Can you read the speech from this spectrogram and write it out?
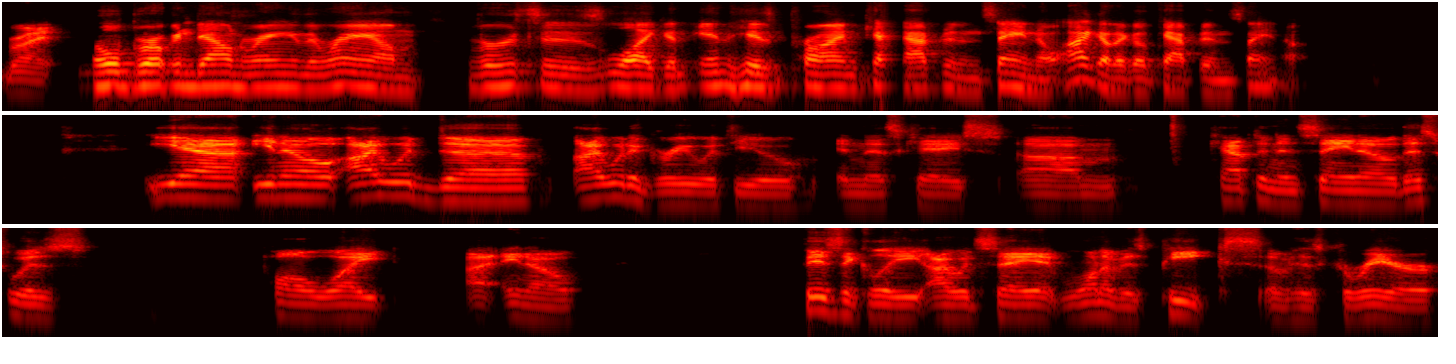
Right. old broken down Randy the Ram versus like an in his prime Captain Insano. I gotta go Captain Insano. Yeah, you know, I would uh I would agree with you in this case. Um Captain Insano, this was Paul White, you know, physically, I would say at one of his peaks of his career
